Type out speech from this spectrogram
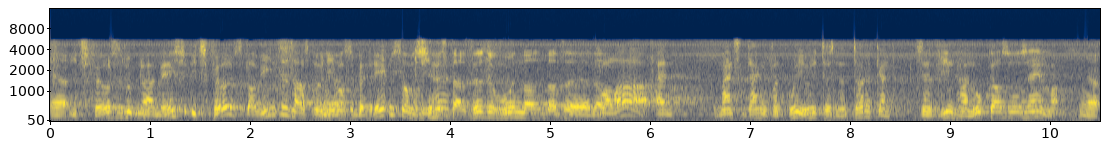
Ja. iets vuils roepen naar een meisje, iets vuils, dat weten ze zelfs nog niet, want ze begrijpen soms Misschien niet. is hè. het daar zo gewoon dat... dat, eh, dat Voilà, en mensen denken van oei, oei, het is een Turk en zijn vrienden gaan ook wel zo zijn, maar ja.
